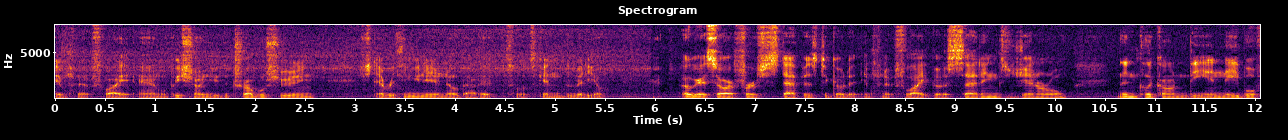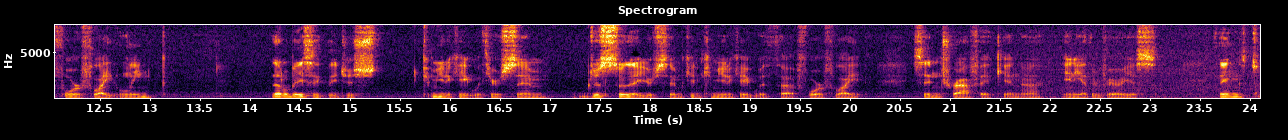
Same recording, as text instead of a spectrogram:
Infinite Flight and we'll be showing you the troubleshooting, just everything you need to know about it. So let's get into the video. Okay, so our first step is to go to Infinite Flight, go to Settings, General, then click on the Enable ForeFlight link. That'll basically just communicate with your sim, just so that your sim can communicate with uh, ForeFlight send traffic and uh, any other various things to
